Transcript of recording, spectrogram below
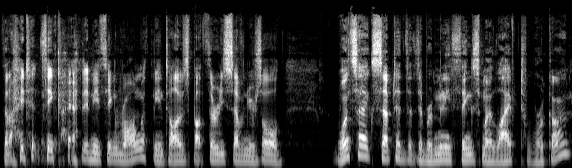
that I didn't think I had anything wrong with me until I was about 37 years old. Once I accepted that there were many things in my life to work on,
